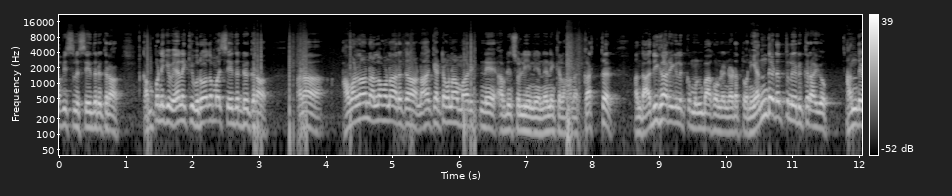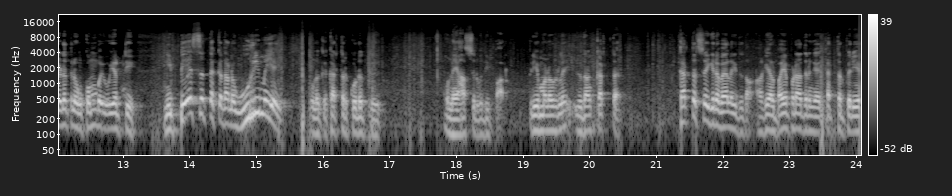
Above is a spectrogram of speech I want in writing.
ஆஃபீஸில் செய்திருக்கிறான். கம்பெனிக்கு வேலைக்கு விரோதமாக செய்துட்டு இருக்கிறான் ஆனால் அவன்லாம் நல்லவனாக இருக்கிறான். நான் கெட்டவனாக மாறிட்டனே அப்படின்னு சொல்லி நீ நினைக்கலாம். ஆனால் கர்த்தர் அந்த அதிகாரிகளுக்கு முன்பாக உன்னை நடத்துவான் எந்த இடத்துல இருக்கிறாயோ அந்த இடத்துல உன் கொம்பை உயர்த்தி நீ பேசத்தக்கதான உரிமையை உனக்கு கர்த்தர் கொடுத்து உன்னை ஆசிர்வதிப்பார். பிரியமானவர்களே இதுதான் கர்த்தர். கர்த்தர் செய்கிற வேலை இதுதான். ஆகையால் பயப்படாதிருங்க கர்த்தர் பெரிய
